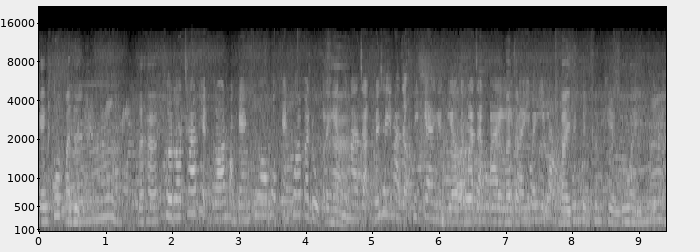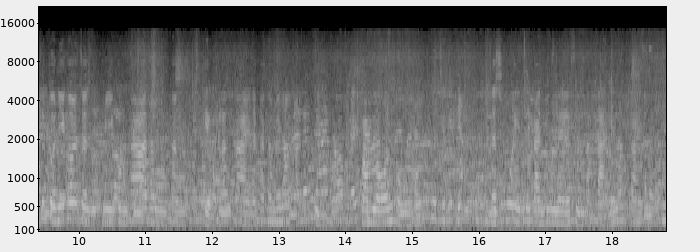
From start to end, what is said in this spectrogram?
แกงคั่วปลาดุก นะคะ คือรสชาติเผ็ดร้อนของแกงคั่วพวกแกงคั่วปลาดุกอะไรเงี้ยค่ะ คือมาจากไม่ใช่มาจากพริกแกงอย่างเดียวแต่มาจากใบมาจากใบใบยี่หร่า ใบที่เป็นเครื่องเคียงด้วย ซึ่งตัวนี้ก็จะมีคุณค่าทางทางเกี่ยวกับร่างกายนะคะทำให้ร่างกายอุ่นเพราะว่าความร้อนของของพืชชนิดเนี้ยจะช่วยในการดูแลส่วนต่างๆ ในร่างกายด้วยอื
